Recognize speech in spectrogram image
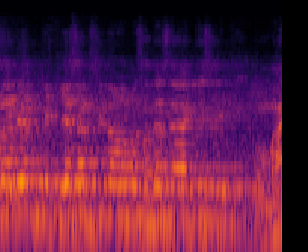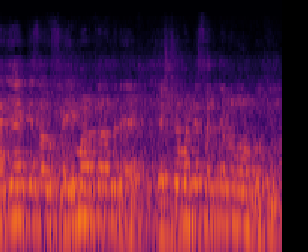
ಸಾಲಿ ಅಂತ ಕೆ ಎಸ್ ಆರ್ ಸದಸ್ಯ ಹಾಕಿಸಿ, ಮಾಜಿ ಹಾಕಿಸಿ ಅವ್ರು ಸಹಿ ಮಾಡ್ತಾರಂದ್ರೆ ಎಷ್ಟು ಮಟ್ಟಿಗೆ ಸತ್ಯ ನಮ್ಗೆ ಗೊತ್ತಿಲ್ಲ.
